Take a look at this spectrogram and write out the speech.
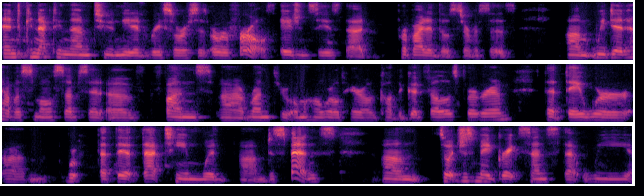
and connecting them to needed resources or referrals agencies that provided those services. Um, we did have a small subset of funds uh, run through Omaha World Herald called the Goodfellows program that they were um, that the, that team would um, dispense um, so it just made great sense that we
